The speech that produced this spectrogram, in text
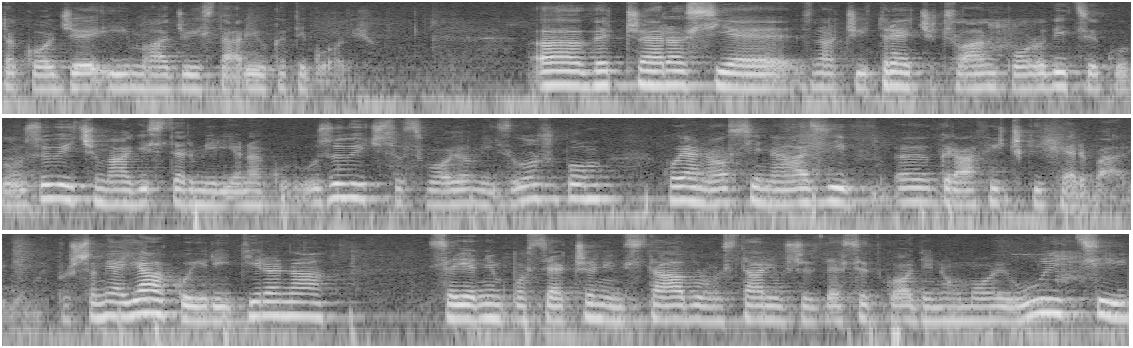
takođe i mlađu i stariju kategoriju. Večeras je, znači, treći član porodice Kuruzović, magister Mirjana Kuruzović sa svojom izložbom koja nosi naziv e, grafički herbarijum. Pošto sam ja jako iritirana sa jednim posečenim stablom starim 60 godina u mojoj ulici.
